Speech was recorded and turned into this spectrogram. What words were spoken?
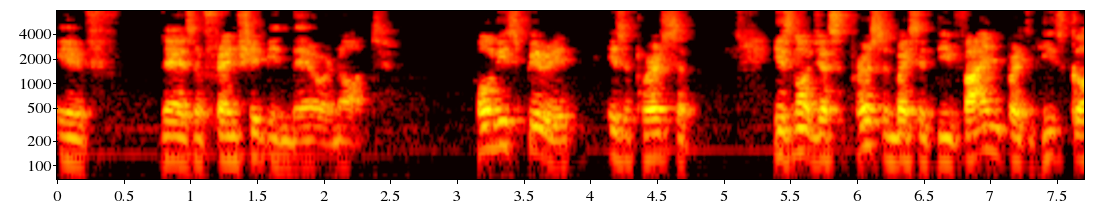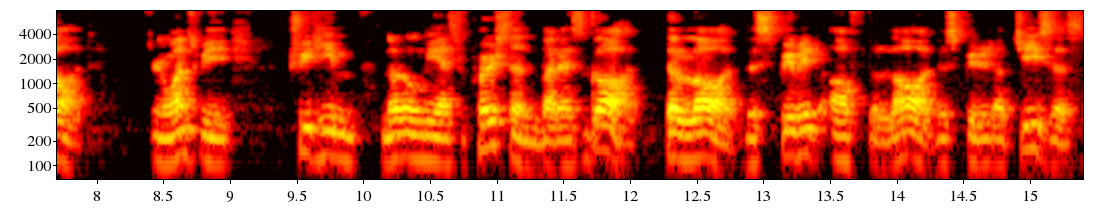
if there's a friendship in there or not. Holy Spirit is a person. He's not just a person, but he's a divine person. He's God. And once we treat him not only as a person, but as God, the Lord, the Spirit of the Lord, the Spirit of Jesus,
